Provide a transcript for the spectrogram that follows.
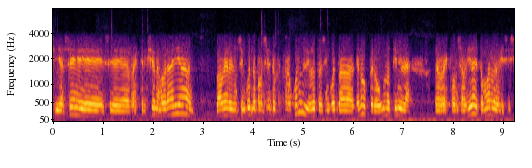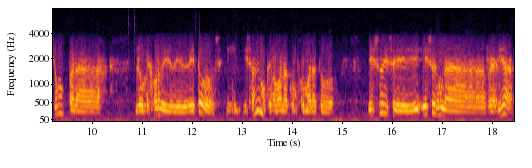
Si haces eh, restricciones horarias, va a haber un 50% que está de acuerdo y el otro 50% que no, pero uno tiene la, responsabilidad de tomar la decisión para lo mejor de, todos y, sabemos que nos van a conformar a todos. Eso es, eso es una realidad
